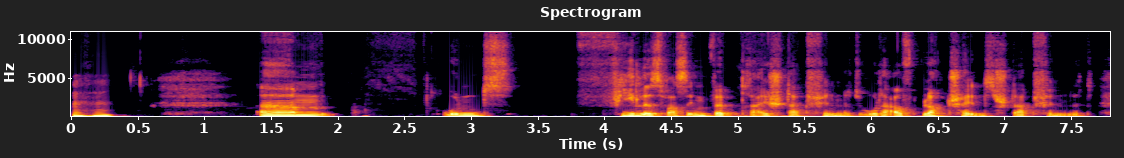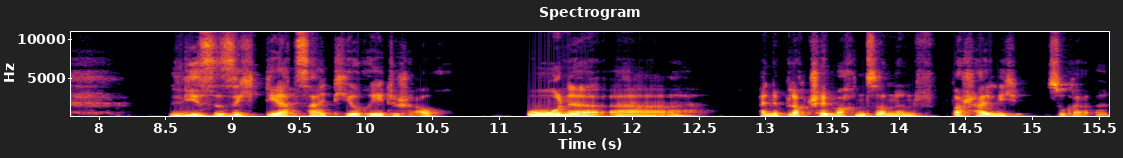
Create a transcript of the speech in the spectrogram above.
Mhm. Ähm, und vieles, was im Web 3 stattfindet oder auf Blockchains stattfindet, ließe sich derzeit theoretisch auch ohne, äh, eine Blockchain machen, sondern wahrscheinlich sogar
